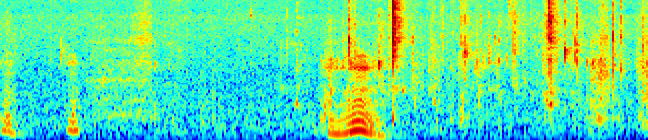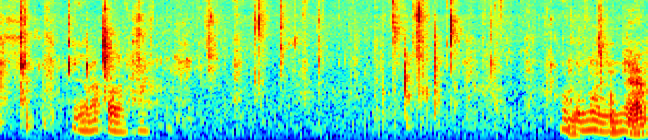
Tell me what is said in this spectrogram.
อืม เดี๋ยวว่าก่อนค่ะ เอาเป็นหน่วยขอบยังไงครับ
